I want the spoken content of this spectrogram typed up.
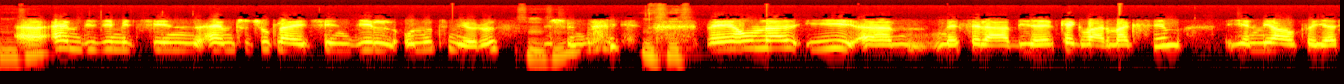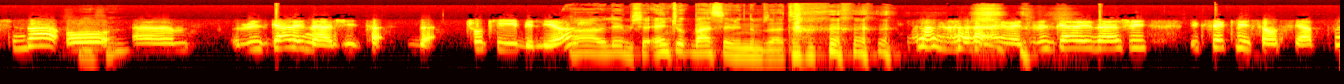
Ee, hem bizim için hem çocuklar için dil unutmuyoruz düşündük. Ve onlar iyi. Mesela bir erkek var Maxim 26 yaşında. O rüzgar enerji çok iyi biliyor. Ha öyleymiş. En çok ben sevindim zaten. evet rüzgar enerji yüksek lisans yaptı.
